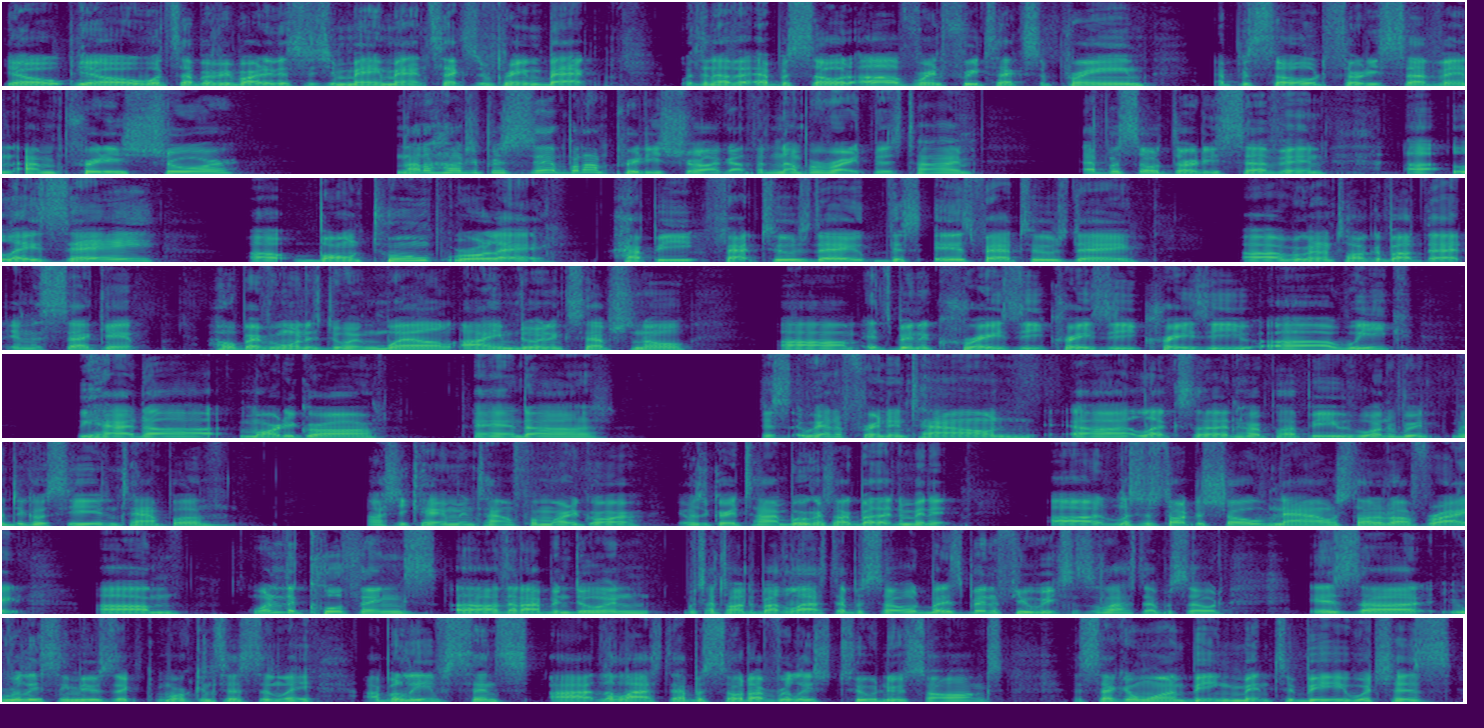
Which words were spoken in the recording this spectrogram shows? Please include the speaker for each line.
Speaker 1: Yo, yo, what's up, everybody? This is your main man, Tech Supreme, back with another episode of Rent Free Tech Supreme, episode 37. I'm pretty sure, not 100%, but I'm pretty sure I got the number right this time. Episode 37, uh, Les uh, Bon Tomp Rolle. Happy Fat Tuesday. This is Fat Tuesday. Uh, we're going to talk about that in a second. Hope everyone is doing well. I am doing exceptional. Um, it's been a crazy, crazy, crazy uh, week we had uh Mardi Gras and uh just we had a friend in town, uh Alexa and her puppy. We went, went to go see it in Tampa. Uh, she came in town for Mardi Gras. It was a great time. We're gonna talk about that in a minute. Uh let's just start the show now. Start it off right. Um one of the cool things uh, that I've been doing, which I talked about the last episode, but it's been a few weeks since the last episode, is uh, releasing music more consistently. I believe since uh, the last episode, I've released two new songs. The second one being Meant to Be, which is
